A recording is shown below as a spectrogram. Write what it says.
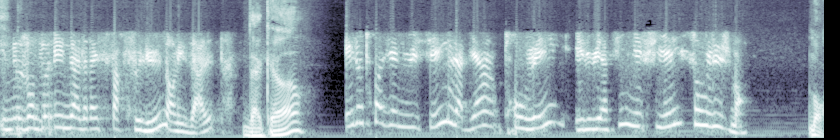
Ils nous ont donné une adresse farfelue dans les Alpes. D'accord. Et le troisième huissier, il a bien trouvé, il lui a signifié son jugement. Bon,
